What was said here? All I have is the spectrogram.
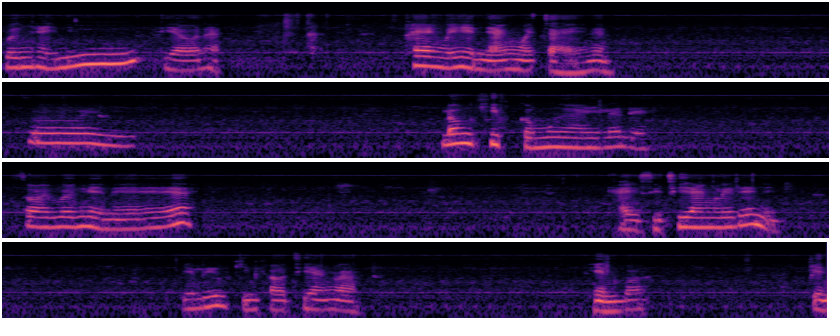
เบิ่งให้นิดเดียวน่ะแพงไว้เฮ็ดหยังหัวใจนั่นโอ้ยลงคลิปก็เมื่อยแล้วเดะซอยเบิ่งให้แหน่ ไข่สิเที่ยงเลยเด้นี่ อย่าลืมกินข้าวเที่ยงล่ะ เห็นบ่เป็น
